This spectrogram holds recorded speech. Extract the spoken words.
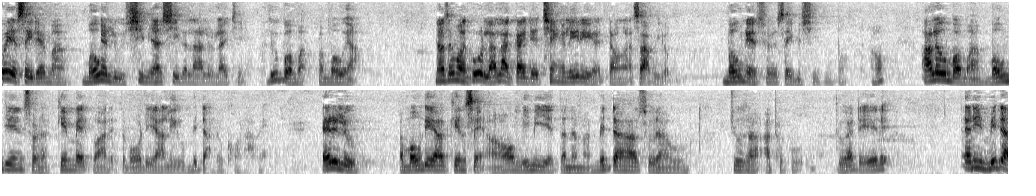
ကိုယ့်ရဲ့စိတ်ထဲမှာမုန်းတဲ့လူရှိများရှိသလားလို့လိုက်ကြည့်ဘယ်သူပေါ်မှာမမုန်းရအောင်နောက်ဆုံးမှကိုယ်လာလာကြိုက်တဲ့ချင်းကလေးတွေတောင်အစပြီးတော့မုန်းတယ်ဆိုစိတ်မရှိဘူးပေါ့နော်အလုံးပေါ်မှာမုန်းခြင်းဆိုတာကင်းမဲ့သွားတဲ့သဘောတရားလေးကိုမေတ္တာလို့ခေါ်တာပဲအဲ့ဒီလိုအမုန်းတရားကင်းစင်အောင်မိမိရဲ့တဏ္ဍာမှာမေတ္တာဆိုတာကိုကြိုးစားအထောက်ဖို့လိုအပ်တယ်တဲ့အဲ့ဒီမေတ္တာ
